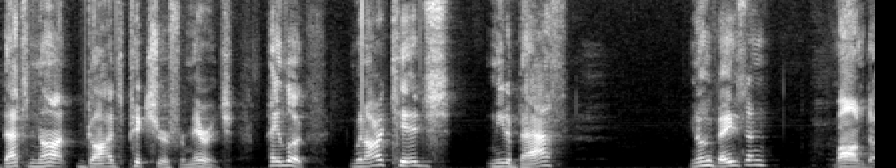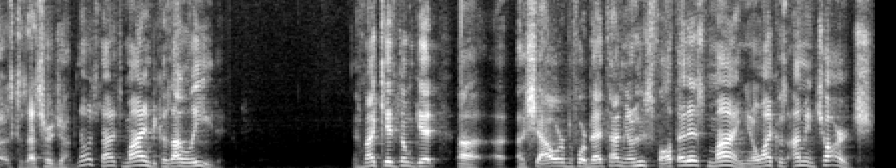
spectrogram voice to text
That's not God's picture for marriage. Hey, look, when our kids need a bath, you know who bathes them? Mom does, because that's her job. No, it's not. It's mine because I lead. If my kids don't get uh, a shower before bedtime, you know whose fault that is? Mine. You know why? Because I'm in charge.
